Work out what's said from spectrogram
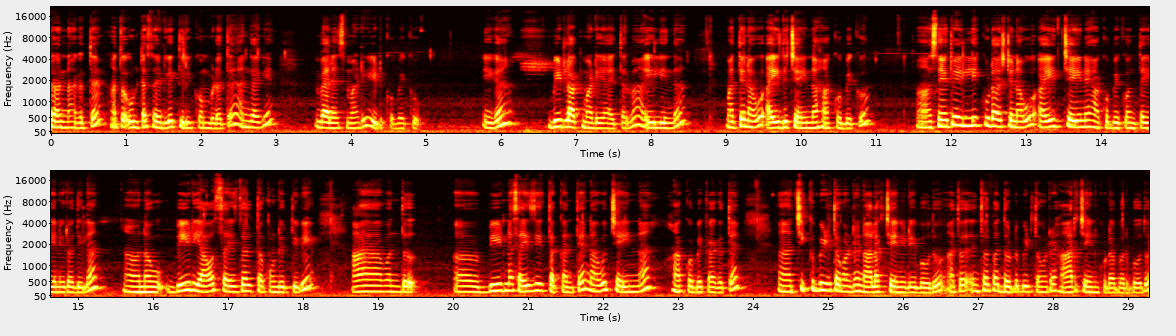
ಟರ್ನ್ ಆಗುತ್ತೆ ಅಥವಾ ಉಲ್ಟಾ ಸೈಡ್ಗೆ ತಿರ್ಕೊಂಬಿಡುತ್ತೆ ಹಂಗಾಗಿ ಬ್ಯಾಲೆನ್ಸ್ ಮಾಡಿ ಇಟ್ಕೋಬೇಕು. ಈಗ ಬೀಡ್ ಲಾಕ್ ಮಾಡಿ ಆಯ್ತಲ್ವ? ಇಲ್ಲಿಂದ ಮತ್ತೆ ನಾವು ಐದು ಚೈನ್ನ ಹಾಕೋಬೇಕು. ಸ್ನೇಹಿತರೆ, ಇಲ್ಲಿ ಕೂಡ ಅಷ್ಟೇ ನಾವು ಐದು ಚೈನೇ ಹಾಕೋಬೇಕು ಅಂತ ಏನಿರೋದಿಲ್ಲ ನಾವು ಬೀಡ್ ಯಾವ ಸೈಜಲ್ಲಿ ತಗೊಂಡಿರ್ತೀವಿ, ಆ ಒಂದು ಬೀಡ್ನ ಸೈಜಿಗೆ ತಕ್ಕಂತೆ ನಾವು ಚೈನ್ನ ಹಾಕೋಬೇಕಾಗುತ್ತೆ. ಚಿಕ್ಕ ಬೀಡ್ ತೊಗೊಂಡ್ರೆ ನಾಲ್ಕು ಚೈನ್ ಹಿಡಿಬೋದು, ಅಥವಾ ಇನ್ನು ಸ್ವಲ್ಪ ದೊಡ್ಡ ಬೀಡ್ ತೊಗೊಂಡ್ರೆ ಆರು ಚೈನ್ ಕೂಡ ಬರ್ಬೋದು.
